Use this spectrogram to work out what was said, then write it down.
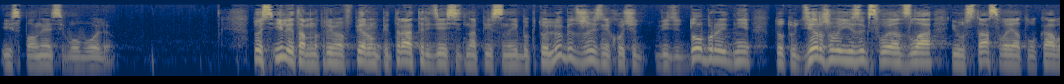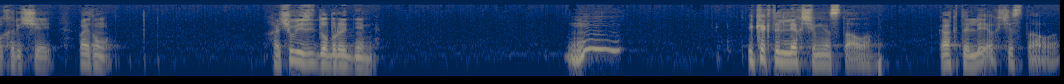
и исполнять Его волю. То есть, или там, например, в 1 Петра 3.10 написано, «Ибо кто любит жизнь и хочет видеть добрые дни, тот удерживает язык свой от зла и уста свои от лукавых речей». Поэтому хочу видеть добрые дни. И как-то легче мне стало. Как-то легче стало.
